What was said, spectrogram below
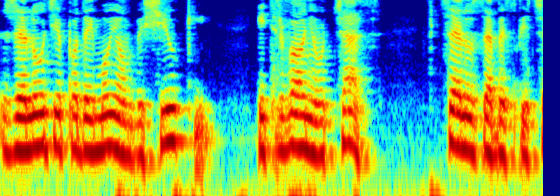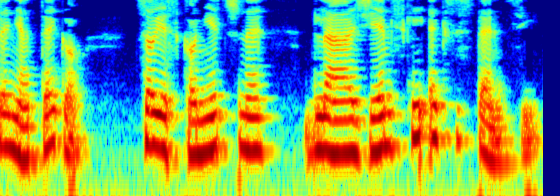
że ludzie podejmują wysiłki i trwonią czas w celu zabezpieczenia tego, co jest konieczne dla ziemskiej egzystencji,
